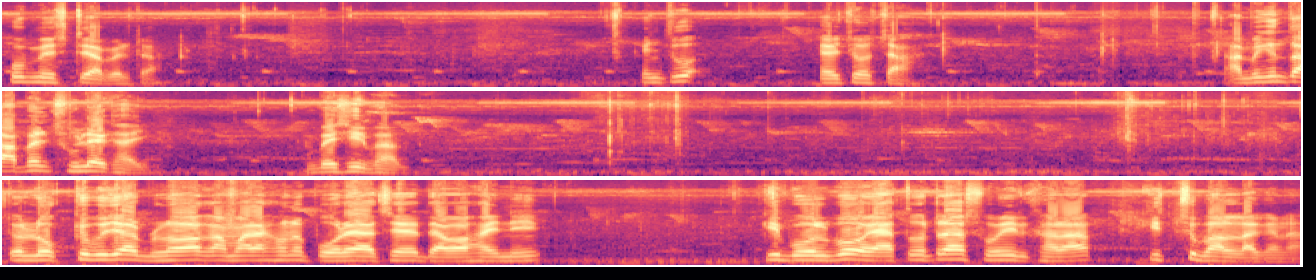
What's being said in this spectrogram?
খুব মিষ্টি আপেলটা। কিন্তু এই চোচা আমি কিন্তু আপেল ছুলে খাই, বেশিরভাগ। তো লক্ষ্মী পূজার ব্লগ আমার এখনও পড়ে আছে, দেওয়া হয়নি। কি বলব, এতটা শরীর খারাপ, কিচ্ছু ভালো লাগে না।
